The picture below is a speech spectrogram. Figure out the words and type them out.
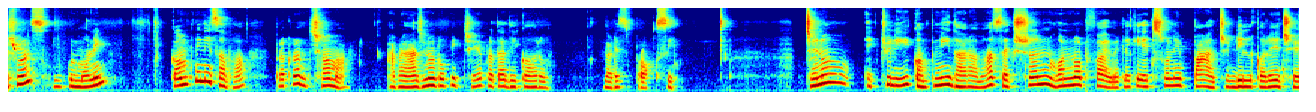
સ્ટુડન્ટ્સ ગુડ મોર્નિંગ કંપનીની સભા પ્રકરણ છમાં આપણે આજનો ટોપિક છે પ્રતાધિકારો દેટ ઇઝ પ્રોક્સી જેનો એકચ્યુઅલી કંપની ધારામાં સેક્શન વન નોટ ફાઇવ એટલે કે એકસો ને પાંચ ડીલ કરે છે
